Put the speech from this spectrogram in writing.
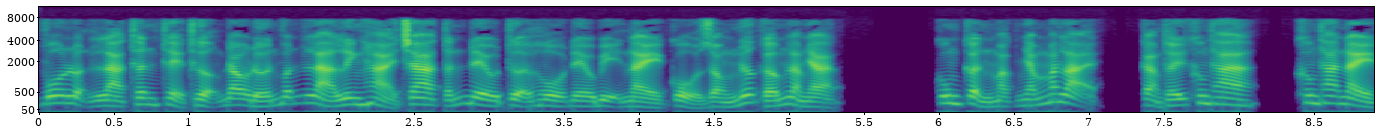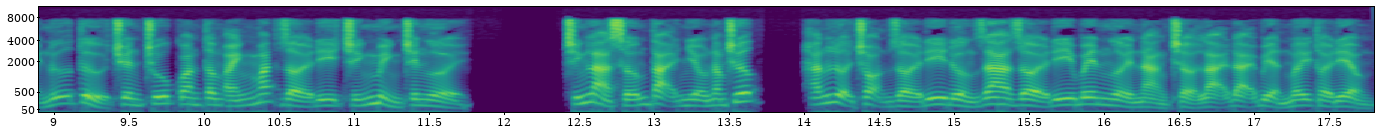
vô luận là thân thể thượng đau đớn vẫn là linh hải tra tấn đều tựa hồ đều bị này cổ dòng nước gấm làm nhạt. Cung cẩn mặc nhắm mắt lại, cảm thấy không tha, không tha này nữ tử chuyên chú quan tâm ánh mắt rời đi chính mình trên người. Chính là sớm tại nhiều năm trước, hắn lựa chọn rời đi đường ra rời đi bên người nàng trở lại đại biển mây thời điểm,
